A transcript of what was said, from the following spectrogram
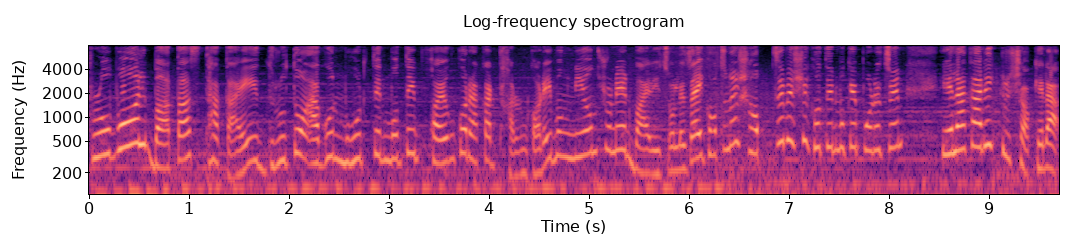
প্রবল বাতাস থাকায় দ্রুত আগুন মুহূর্তের মধ্যে ভয়ঙ্কর আকার ধারণ করে এবং নিয়ন্ত্রণের বাইরে চলে যায়। ঘটনায় সবচেয়ে বেশি ক্ষতির মুখে পড়েছেন এলাকারই কৃষকেরা।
